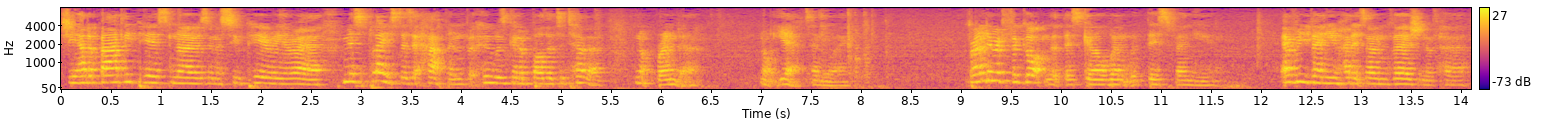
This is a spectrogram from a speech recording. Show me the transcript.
She had a badly pierced nose and a superior air, misplaced as it happened, but who was going to bother to tell her? Not Brenda. Not yet, anyway. Brenda had forgotten that this girl went with this venue. Every venue had its own version of her,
